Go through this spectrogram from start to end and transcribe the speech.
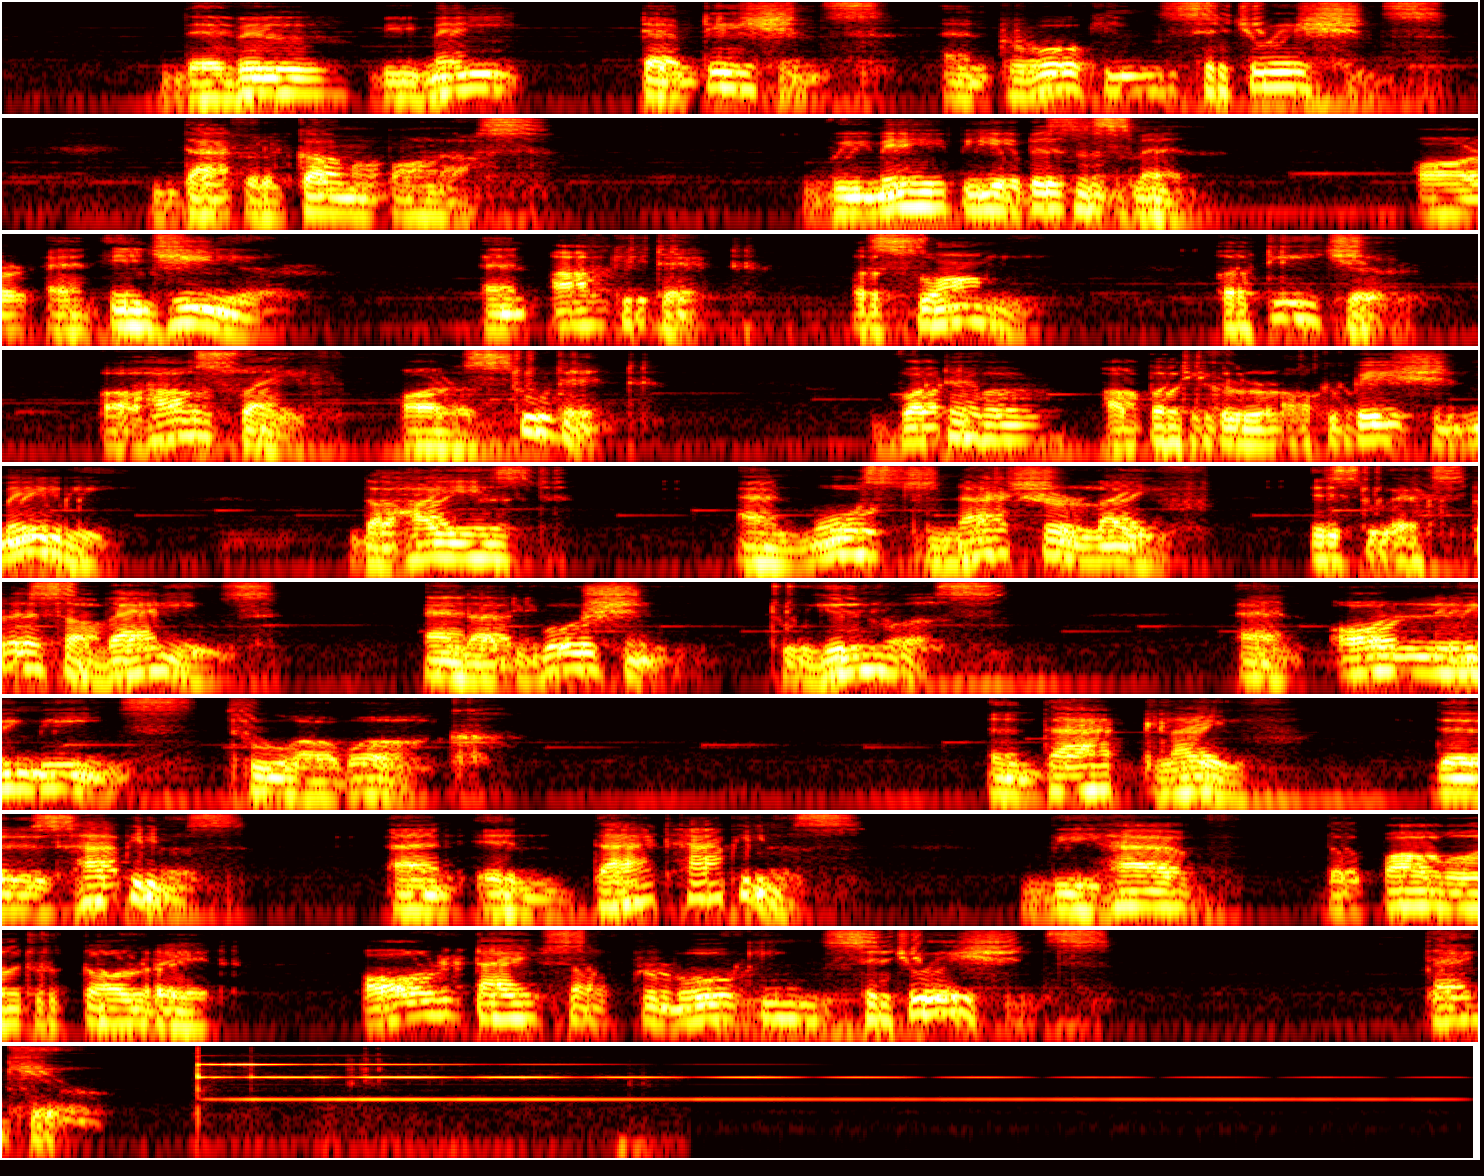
there will be many temptations and provoking situations that will come upon us. We may be a businessman or an engineer, an architect, a swami, a teacher, a housewife, or a student. Whatever our particular occupation may be, the highest and most natural life is to express our values and our devotion to universe and all living beings through our work. In that life, there is happiness, and in that happiness, we have the power to tolerate all types of provoking situations. Thank you.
